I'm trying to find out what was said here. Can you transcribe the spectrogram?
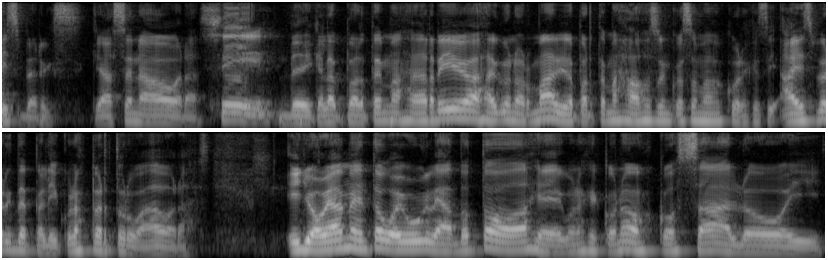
icebergs que hacen ahora. Sí, De que la parte más de arriba es algo normal y la parte más abajo son cosas más oscuras. Que sí, iceberg de películas perturbadoras. Y yo obviamente voy googleando todas y hay algunas que conozco, Salo y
